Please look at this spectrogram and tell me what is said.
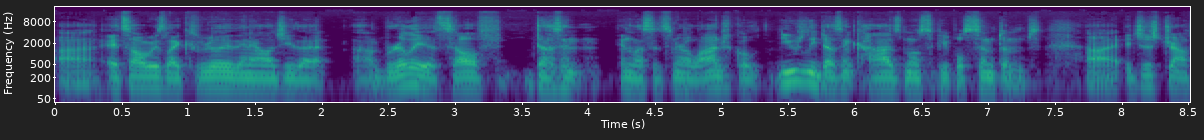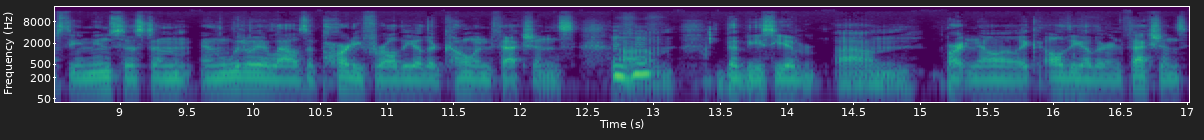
uh, it's always like really the analogy that uh, Borrelia itself doesn't, unless it's neurological, usually doesn't cause most people's symptoms. Uh, it just drops the immune system and literally allows a party for all the other co-infections, um, Babesia, um, Bartonella, like all the other infections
